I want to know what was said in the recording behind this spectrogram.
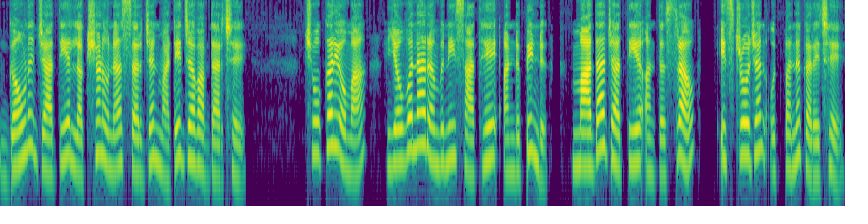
ગૌણ જાતીય લક્ષણોના સર્જન માટે જવાબદાર છે. છોકરીઓમાં યૌવનારંભની સાથે અંડપિંડ, માદા જાતીય અંતઃસ્ત્રાવ, ઇસ્ટ્રોજન ઉત્પન્ન કરે છે,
